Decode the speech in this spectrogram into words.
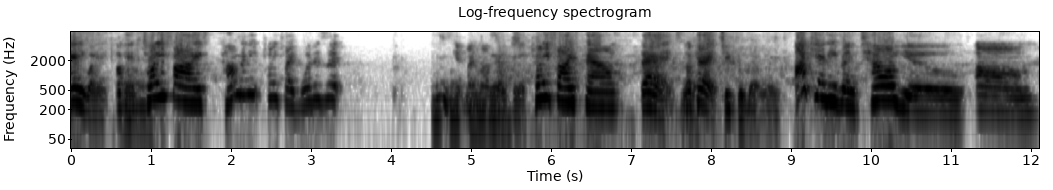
Anyway, okay, Yeah. 25. How many? 25. What is it? Get my mouth open. 25 pound bags. Yeah, Okay. cheaper that way. I can't even tell you. Um,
